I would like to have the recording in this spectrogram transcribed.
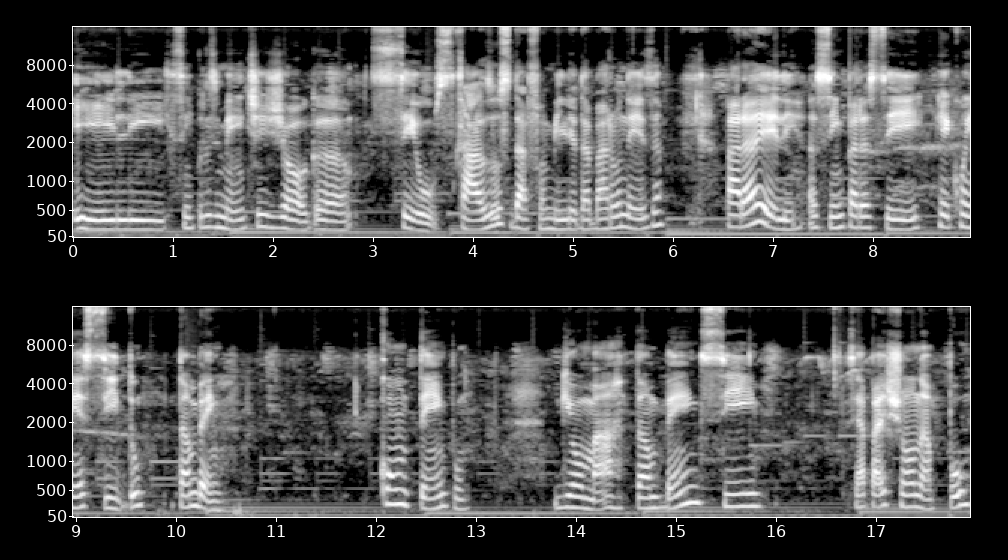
ele simplesmente joga seus casos da família da baronesa para ele, assim para ser reconhecido também. Com o tempo, Guiomar também se, se apaixona por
